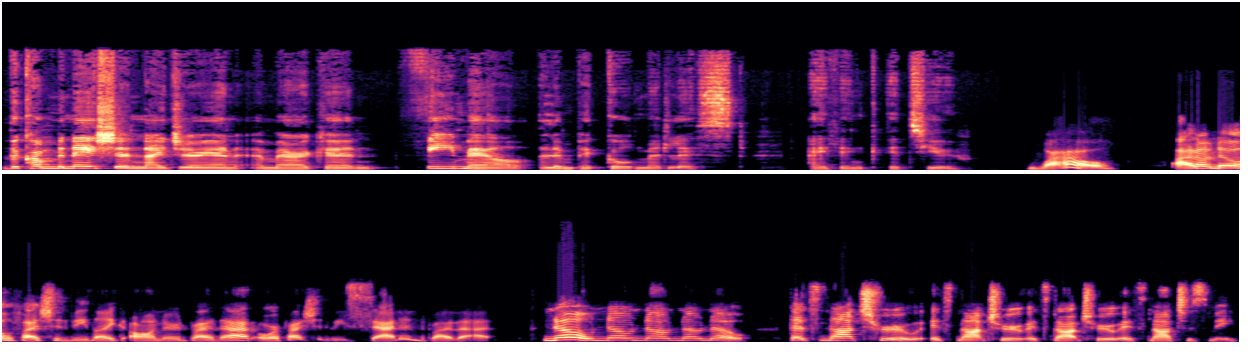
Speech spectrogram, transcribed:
The combination Nigerian American female Olympic gold medalist. I think it's you. Wow. I don't know if I should be like honored by that or if I should be saddened by that. No, no, no, no, no. That's not true. It's not true. It's not true. It's not just me.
